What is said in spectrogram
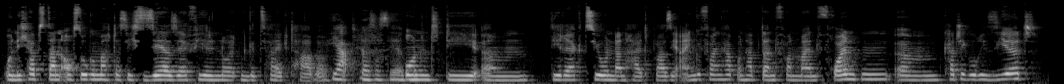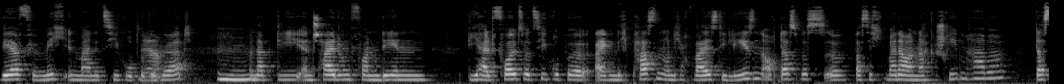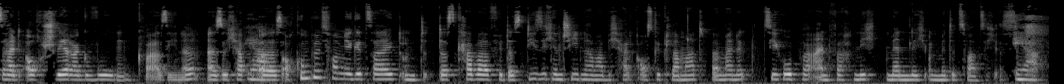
Und ich habe es dann auch so gemacht, dass ich sehr, sehr vielen Leuten gezeigt habe. Ja, das ist sehr gut. und die, ähm, die Reaktion dann halt quasi eingefangen habe und habe dann von meinen Freunden ähm, kategorisiert, wer für mich in meine Zielgruppe Ja. gehört. Mhm. Und habe die Entscheidung von denen, die halt voll zur Zielgruppe eigentlich passen und ich auch weiß, die lesen auch das, was, äh, was ich meiner Meinung nach geschrieben habe, das halt auch schwerer gewogen quasi. Ne? Also ich habe Ja. äh, das auch Kumpels von mir gezeigt und das Cover, für das die sich entschieden haben, habe ich halt ausgeklammert, weil meine Zielgruppe einfach nicht männlich und Mitte 20 ist. Ja.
